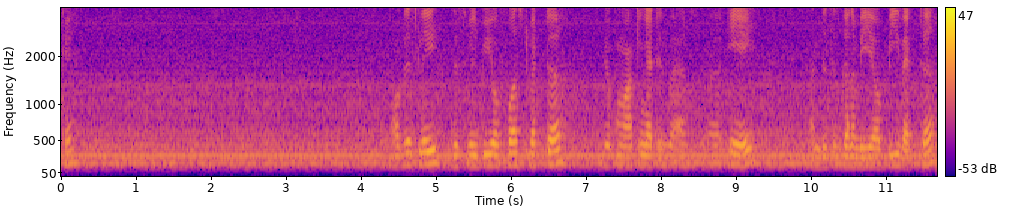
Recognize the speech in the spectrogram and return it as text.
Okay obviously this will be your first vector. You're marking it as, as uh, A and this is gonna be your B vector.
